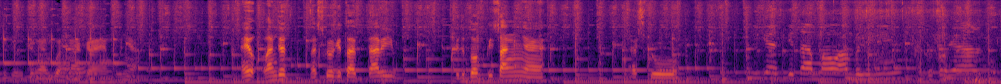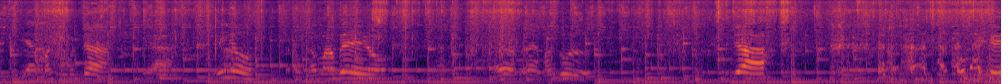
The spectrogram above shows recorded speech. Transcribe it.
hidup dengan buah naga yang punya ayo lanjut let's go kita cari gedebok pisangnya let's go Ini guys, kita mau ambil ini untuk yang yang masih muda. Ya. Ini yuk. Kamu ambil yuk. Ayo, eh, panggul. Sudah. Oke.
